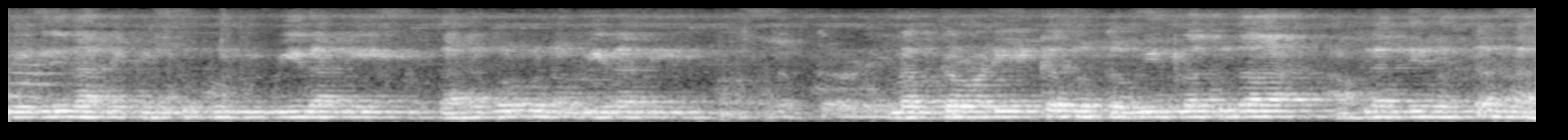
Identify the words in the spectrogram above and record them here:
वेगळी झाली पूर्वी वीर आणि झालं बरोबर ना वीर आणि लंकरवाडी एकच होतं. वीरला सुद्धा आपल्या देवस्थानला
